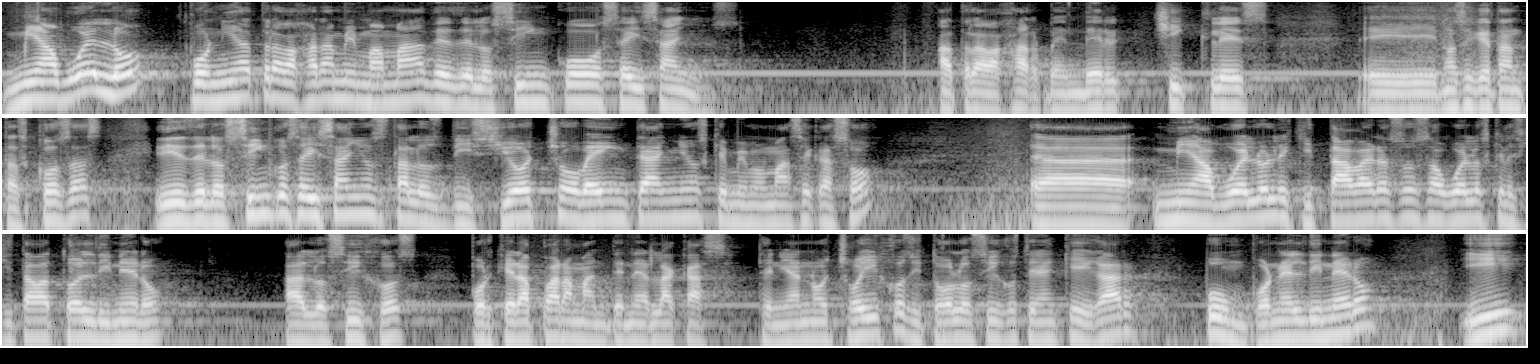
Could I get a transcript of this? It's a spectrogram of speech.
Mi abuelo ponía a trabajar a mi mamá desde los 5 o 6 años. A trabajar, vender chicles, eh, no sé qué tantas cosas. Y desde los 5 o 6 años hasta los 18 o 20 años que mi mamá se casó, eh, mi abuelo le quitaba, eran esos abuelos que les quitaba todo el dinero a los hijos porque era para mantener la casa. Tenían ocho hijos y todos los hijos tenían que llegar, pum, poner el dinero y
